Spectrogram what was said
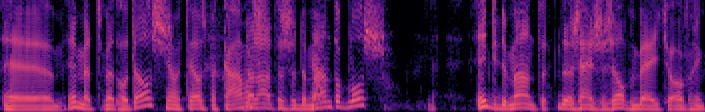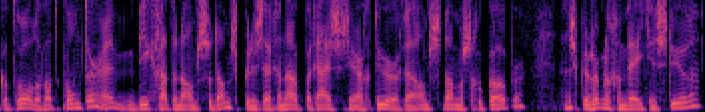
uh, met, met hotels. Ja, hotels bij kamers. Daar laten ze de maand op los. Die de maand, daar zijn ze zelf een beetje over in controle. Wat komt er? Wie gaat er naar Amsterdam? Ze kunnen zeggen, nou, Parijs is erg duur, Amsterdam is goedkoper. Ze kunnen ze ook nog een beetje sturen.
